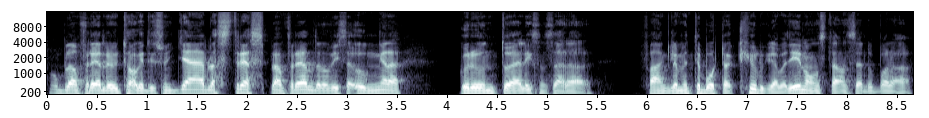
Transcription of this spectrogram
Och bland föräldrar överhuvudtaget. Det är sån jävla stress bland föräldrar och vissa ungarna går runt och är liksom så här... Fan, glöm inte bort att kul grabbar. Det är någonstans ändå bara...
